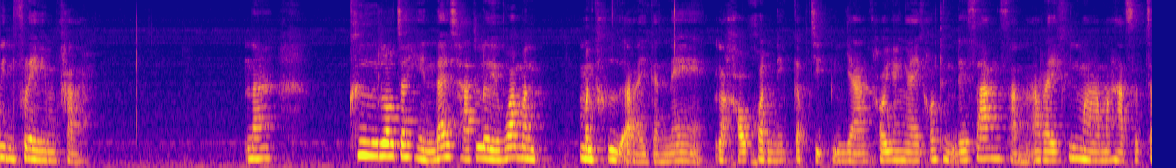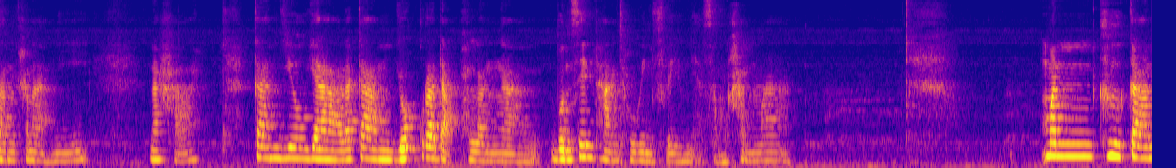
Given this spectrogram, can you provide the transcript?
วินเฟลมค่ะ นะ คือเราจะเห็นได้ชัดเลยว่ามันมันคืออะไรกันแน่ แล้วเขาคอนเน็กกับจิตวิญญาณเขายังไงเขาถึงได้สร้างสรรค์อะไรขึ้นมามหัศจรรย์ขนาดนี้นะคะ การเยียวยาและการยกระดับพลังงานบนเส้นทางทวินเฟลมเนี่ยสำคัญมาก มันคือการ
